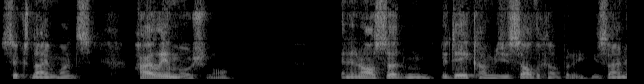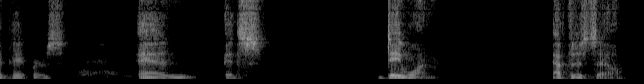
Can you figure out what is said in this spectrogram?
six, nine months, highly emotional, and then all of a sudden, the day comes, you sell the company, you sign the papers, and it's day one after the sale.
